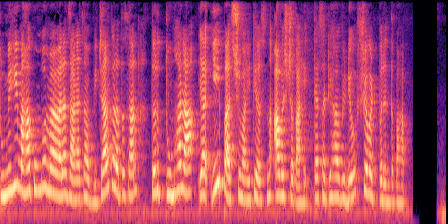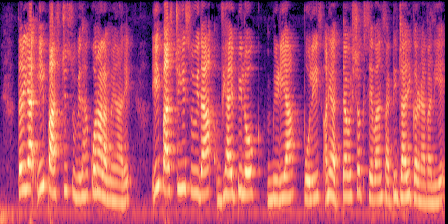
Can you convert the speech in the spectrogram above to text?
तुम्हीही महाकुंभ मेळाव्याला जाण्याचा विचार करत असाल तर तुम्हाला या ई पासची माहिती असणं आवश्यक आहे. त्यासाठी हा व्हिडिओ शेवटपर्यंत पहा. तर या ई पासची सुविधा कोणाला मिळणार? आहे ई पासची ही सुविधा व्ही आय पी लोक मीडिया पोलीस आणि अत्यावश्यक सेवांसाठी जारी करण्यात आली आहे.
